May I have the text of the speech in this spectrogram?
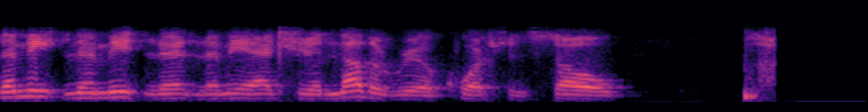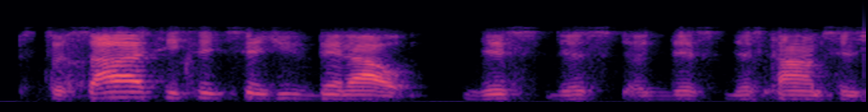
let me let me let, let me ask you another real question. So society since, since you've been out this this uh, this this time since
